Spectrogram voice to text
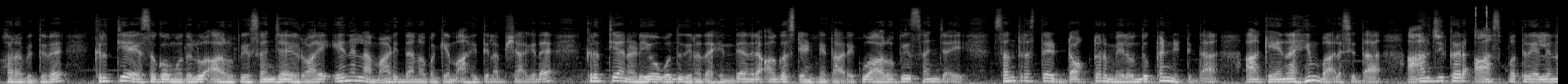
ಹೊರಬಿದ್ದಿವೆ. ಕೃತ್ಯ ಎಸಗೋ ಮೊದಲು ಆರೋಪಿ ಸಂಜಯ್ ರಾಯ್ ಏನೆಲ್ಲ ಮಾಡಿದ್ದ ಅನ್ನೋ ಬಗ್ಗೆ ಮಾಹಿತಿ ಲಭ್ಯ ಆಗಿದೆ ಕೃತ್ಯ ನಡೆಯೋ ಒಂದು ದಿನದ ಹಿಂದೆ, ಅಂದ್ರೆ ಆಗಸ್ಟ್ ಎಂಟನೇ ತಾರೀಕು, ಆರೋಪಿ ಸಂಜಯ್ ಸಂತ್ರಸ್ತೆ ಡಾಕ್ಟರ್ ಮೇಲೊಂದು ಕಣ್ಣಿಟ್ಟಿದ್ದ. ಆಕೆಯನ್ನ ಹಿಂಬಾಲಿಸಿದ್ದ. ಆರ್ಜಿಕರ್ ಆಸ್ಪತ್ರೆಯಲ್ಲಿನ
